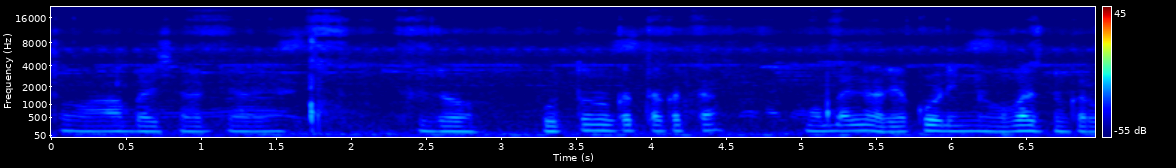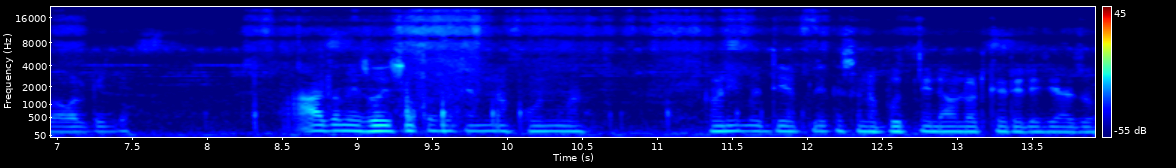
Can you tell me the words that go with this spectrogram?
તો આ ભાઈ છે અત્યારે, જો, ભૂતોનું કરતાં કરતાં મોબાઈલના રેકોર્ડિંગનો અવાજનું કરવા વળગી જાય આ તમે જોઈ શકો છો તેમના ફોનમાં ઘણી બધી એપ્લિકેશનો ભૂતની ડાઉનલોડ કરેલી છે આ જો.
